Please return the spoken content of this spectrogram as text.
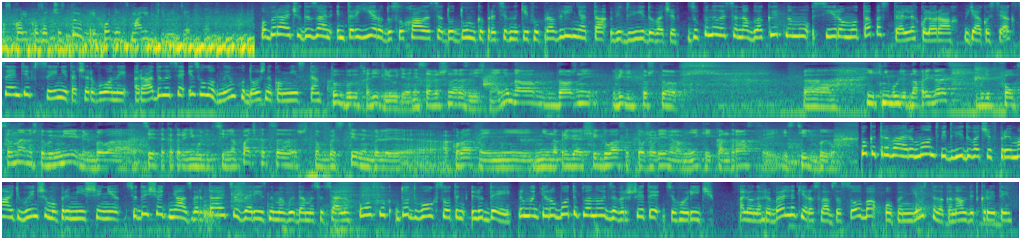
поскольку зачастую приходят с маленькими детками. Обираючи дизайн інтер'єру, дослухалися до думки працівників управління та відвідувачів. Зупинилися на блакитному, сірому та пастельних кольорах. В якості акцентів синій та червоний. Радилися із головним художником міста. Тут будут ходить люди, они совершенно различные. Они да- должны видеть то, что э, их не будет напрягать, будет функционально, чтобы мебель была цвета, который не будет сильно пачкаться, чтобы стены были э, аккуратные, не, не напрягающие глаз, и в то же время некий контраст и стиль был. Поки триває ремонт, відвідувачів приймають в іншому приміщенні. Сюди щодня звертаються за різними видами соціальних послуг до двох сотень людей. Ремонтні роботи планують завершити цьогоріч. Альона Гребельник, Ярослав Засоба, Open News, телеканал відкритий.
